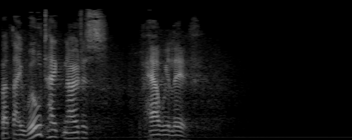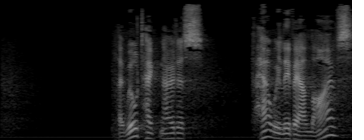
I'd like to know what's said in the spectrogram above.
But they will take notice of how we live. They will take notice of how we live our lives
